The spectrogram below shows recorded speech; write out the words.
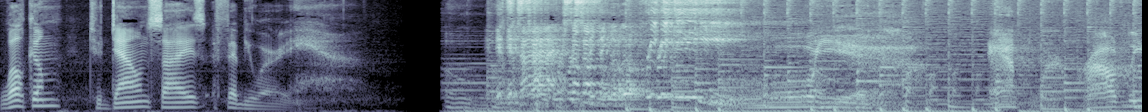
Welcome to Downsize February. It's time for something a little freaky. Oh yeah. Anthrit proudly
